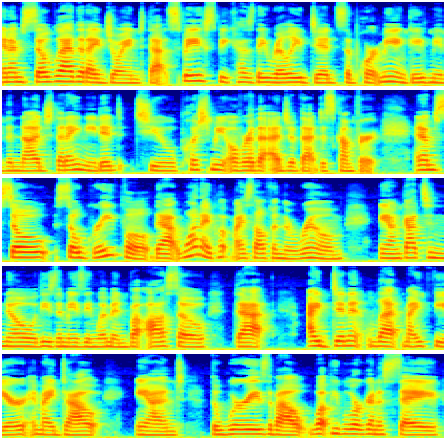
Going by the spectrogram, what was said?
And I'm so glad that I joined that space because they really did support me and gave me the nudge that I needed to push me over the edge of that discomfort. And I'm so, so grateful that one, I put myself in the room and got to know these amazing women, but also that I didn't let my fear and my doubt and the worries about what people were going to say,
